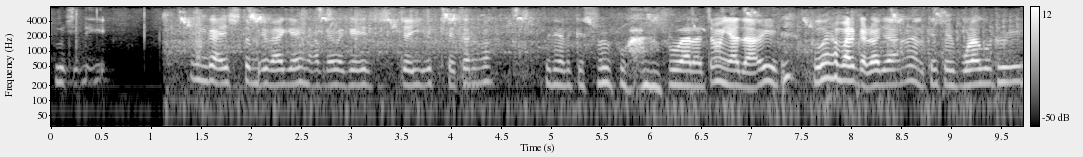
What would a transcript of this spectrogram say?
પૂછી દઈએ ગાઈસ તો બે વાગ્યા ને આપણે વાગે જઈએ ખેતરમાં પછી અલ્કેશભાઈ ફુવારા છે યાદ આવી ફુવારા અમારે કરવા જવાનું અલ્કેશભાઈ પૂળા ગોઠવી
